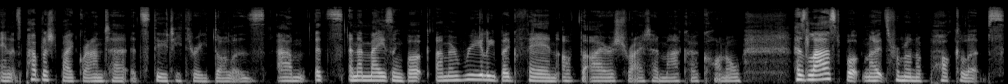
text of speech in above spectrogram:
and it's published by Granta. It's $33. Um, it's an amazing book. I'm a really big fan of the Irish writer Mark O'Connell. His last book, Notes from an Apocalypse,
